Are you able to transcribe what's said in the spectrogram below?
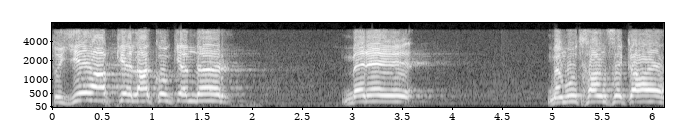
تو یہ آپ کے علاقوں کے اندر میں نے محمود خان سے کہا ہے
